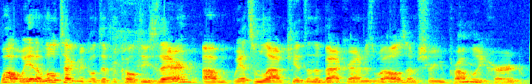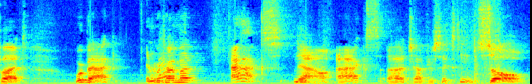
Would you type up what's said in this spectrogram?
Well, we had a little technical difficulties there. Um, we had some loud kids in the background as well, as I'm sure you probably heard. But we're back, and we're talking about Acts now. Acts uh, chapter 16. So,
